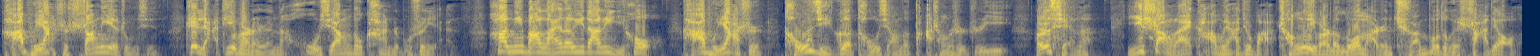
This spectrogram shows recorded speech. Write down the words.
卡普亚是商业中心，这俩地方的人呢，互相都看着不顺眼。汉尼拔来到意大利以后，卡普亚是头几个投降的大城市之一，而且呢，一上来卡普亚就把城里边的罗马人全部都给杀掉了。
